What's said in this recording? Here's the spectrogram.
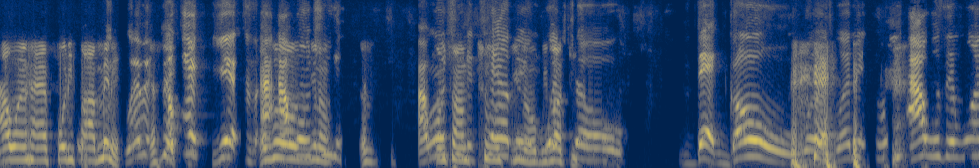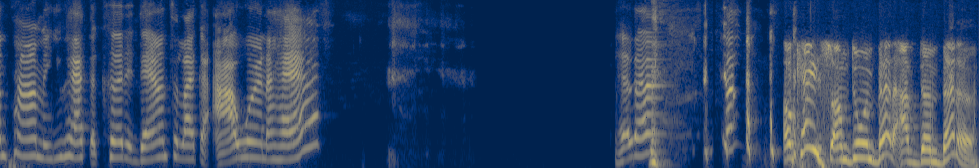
hour and a half, forty five minutes. Wait a. That's it. Okay, yeah, because I, I want you you, know, to I want you to two, tell you me know, what lucky. your that goal was. Wasn't it three hours at one time, and you had to cut it down to like an hour and a half? Hello. Okay, so I'm doing better. I've done better.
